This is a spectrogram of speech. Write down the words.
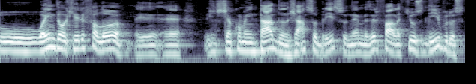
O Wendell aqui ele falou, é, é, a gente tinha comentado já sobre isso, né? Mas ele fala que os livros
